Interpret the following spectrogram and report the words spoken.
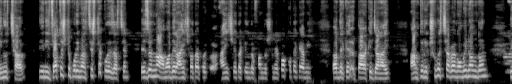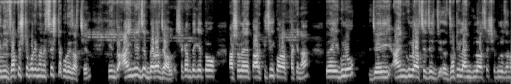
Yunus sir, তিনি যথেষ্ট পরিমাণ চেষ্টা করে যাচ্ছেন। এজন্য আমাদের আইনসতা আইনসতা কেন্দ্র ফাউন্ডেশনের পক্ষ থেকে আমি তাদেরকে তাকে জানাই আন্তরিক শুভেচ্ছা এবং অভিনন্দন। তিনি যথেষ্ট পরিমাণে চেষ্টা করে যাচ্ছেন, কিন্তু আইনের যে বেড়াজাল, সেখান থেকে তো আসলে তার কিছুই করার থাকে না। তো এগুলো যেই আইনগুলো আছে, যে জটিল আইনগুলো আছে, সেগুলো যেন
